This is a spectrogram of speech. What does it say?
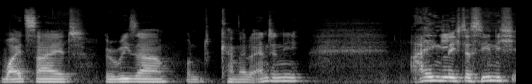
Whiteside, Ariza und Carmelo Anthony. Eigentlich, dass die nicht,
